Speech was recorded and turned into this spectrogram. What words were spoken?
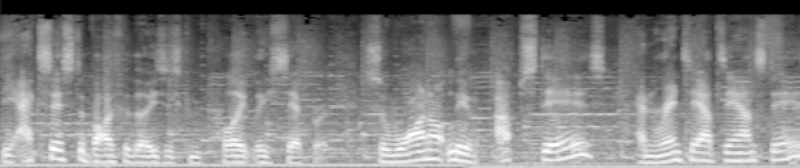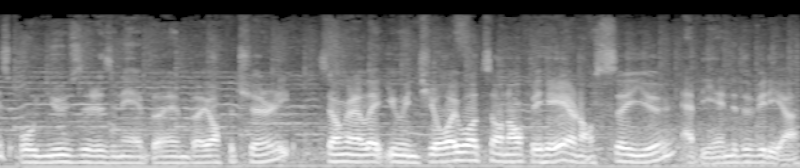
The access to both of these is completely separate, so why not live upstairs and rent out downstairs or use it as an Airbnb opportunity? So I'm going to let you enjoy what's on offer here and I'll see you at the end of the video.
